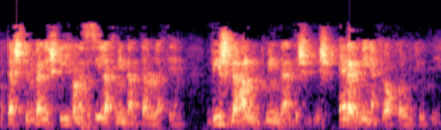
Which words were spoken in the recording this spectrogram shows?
a testünkben, és így van ez az élet minden területén. Vizsgálunk mindent, és, és eredményekre akarunk jutni.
